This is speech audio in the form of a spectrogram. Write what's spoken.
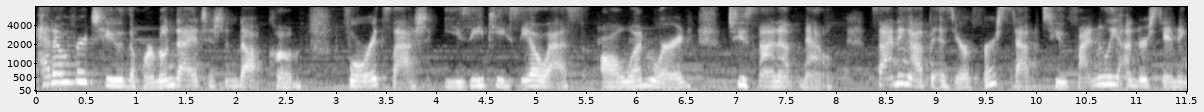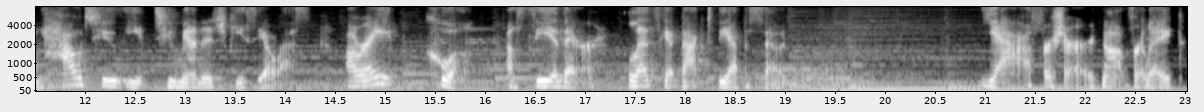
head over to thehormonedietitian.com forward slash easy PCOS, all one word, to sign up now. Signing up is your first step to finally understanding how to eat to manage PCOS. All right, cool. I'll see you there. Let's get back to the episode. Yeah, for sure. Not for like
